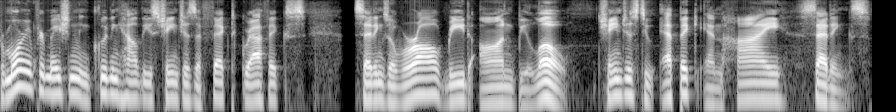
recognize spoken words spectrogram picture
For more information, including how these changes affect graphics settings overall, read on below. Changes to epic and high settings.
